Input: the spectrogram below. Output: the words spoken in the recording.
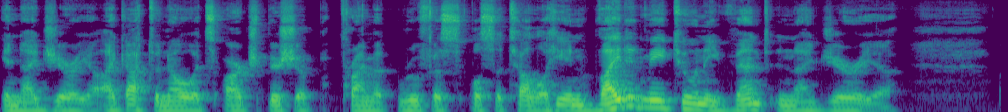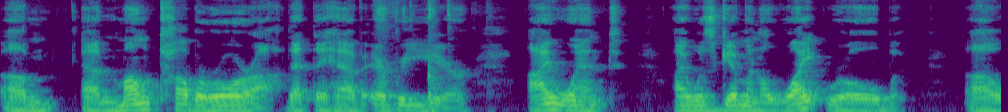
in Nigeria. I got to know its Archbishop, Primate Rufus Ositelu. He invited me to an event in Nigeria um, at Mount Tabarora that they have every year. I went, I was given a white robe, uh,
